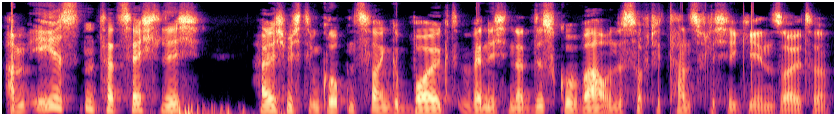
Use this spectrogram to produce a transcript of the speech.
am ehesten tatsächlich habe ich mich dem Gruppenzwang gebeugt, wenn ich in der Disco war und es auf die Tanzfläche gehen sollte.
